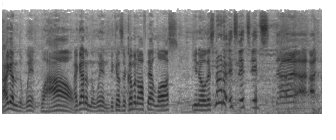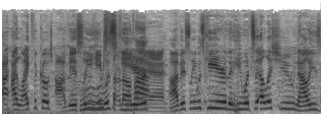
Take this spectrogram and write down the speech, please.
I got them to win. Wow. I got them to win because they're coming off that loss. You know, that's not a. It's it's it's. Uh, I, I I like the coach. Obviously, Ooh, he was here. Obviously, he was here. Then he went to LSU. Now he's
